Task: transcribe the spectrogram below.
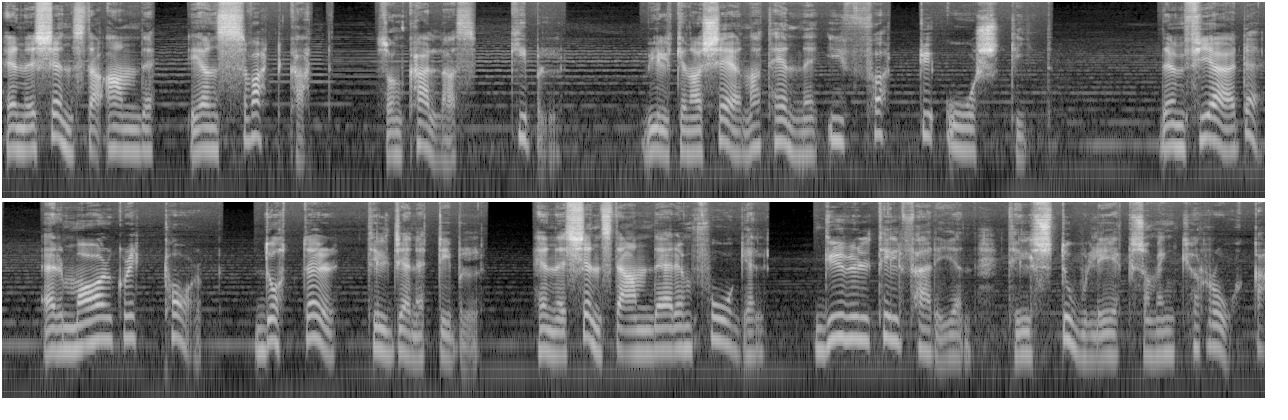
Hennes tjänsteande är en svart katt som kallas Gibble, vilken har tjänat henne i 40 års tid. Den fjärde är Margaret Torp, dotter till Janet Dibble. Hennes tjänsteande är en fågel, gul till färgen, till storlek som en kråka.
